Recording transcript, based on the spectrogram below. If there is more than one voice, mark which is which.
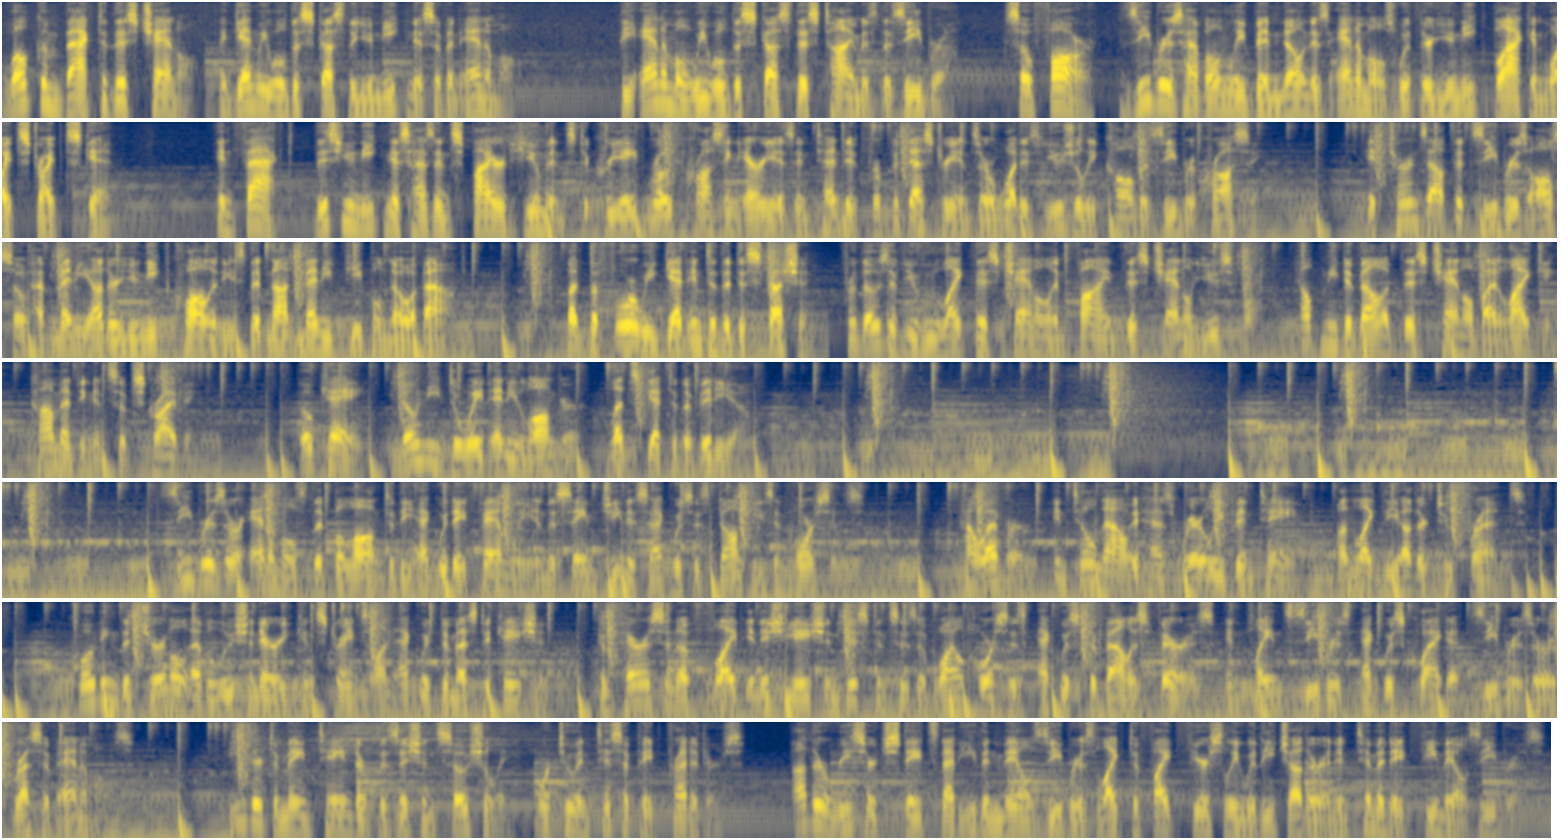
Speaker 1: Welcome back to this channel, again we will discuss the uniqueness of an animal. The animal we will discuss this time is the zebra. So far, zebras have only been known as animals with their unique black and white striped skin. In fact, this uniqueness has inspired humans to create road crossing areas intended for pedestrians or what is usually called a zebra crossing. It turns out that zebras also have many other unique qualities that not many people know about. But before we get into the discussion, for those of you who like this channel and find this channel useful, help me develop this channel by liking, commenting and subscribing. Okay, no need to wait any longer, let's get to the video. Zebras are animals that belong to the Equidae family in the same genus Equus as donkeys and horses. However, until now it has rarely been tamed, unlike the other two friends. Quoting the journal Evolutionary Constraints on Equid Domestication, comparison of flight initiation distances of wild horses Equus caballus ferus, and plains zebras Equus quagga, zebras are aggressive animals. Either to maintain their position socially, or to anticipate predators. Other research states that even male zebras like to fight fiercely with each other and intimidate female zebras.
